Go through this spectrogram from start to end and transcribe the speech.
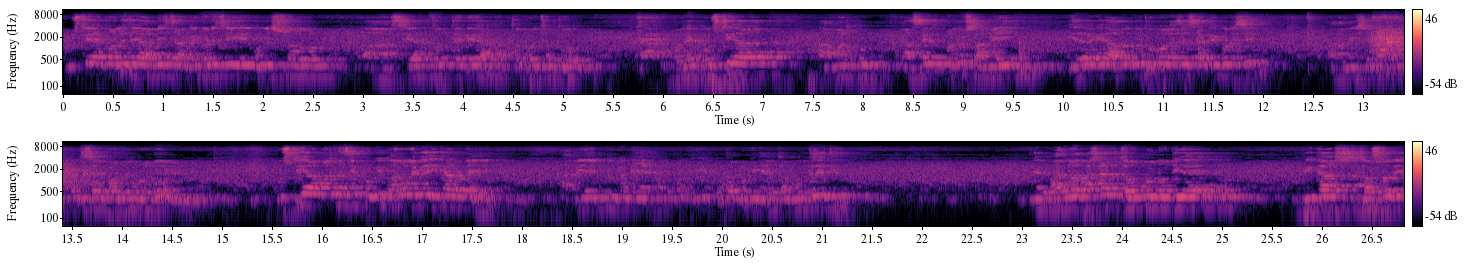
কুষ্টিয়া কলেজে আমি চাকরি করেছি উনিশশো ছিয়াত্তর থেকে আটাত্তর পর্যন্ত। ফলে কুষ্টিয়া আমার খুব কাছের মানুষ। আমি এর আগে আরও দুটো কলেজে চাকরি করেছি। আমি সেটা পরিচয় পর্বে বলব কুষ্টিয়া আমার কাছে খুবই ভালো লাগে এই কারণে আমি একটু মানে মোটামুটি একটা উদ্ধৃতি যে বাংলা ভাষার জন্ম নদিয়ায় বিকাশ যশোরে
